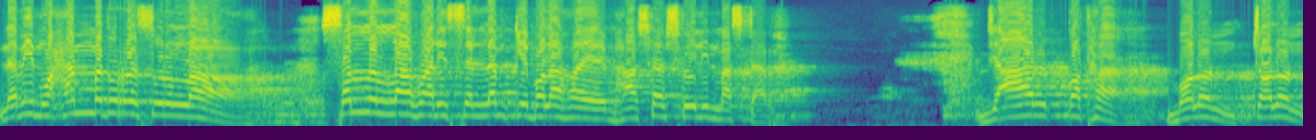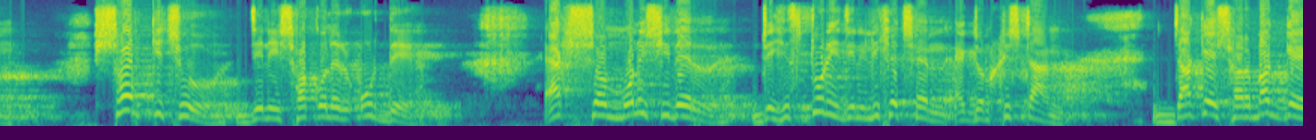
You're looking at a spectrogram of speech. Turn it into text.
নবী মোহাম্মদুর রসুল্লাহ সাল্লাহ আলি সাল্লামকে বলা হয় ভাষা শৈলীর মাস্টার। যার কথা, বলন, চলন সব কিছু যিনি সকলের ঊর্ধ্বে একশো মনীষীদের যে হিস্টোরি যিনি লিখেছেন একজন খ্রিস্টান, যাকে সর্বাগ্যে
